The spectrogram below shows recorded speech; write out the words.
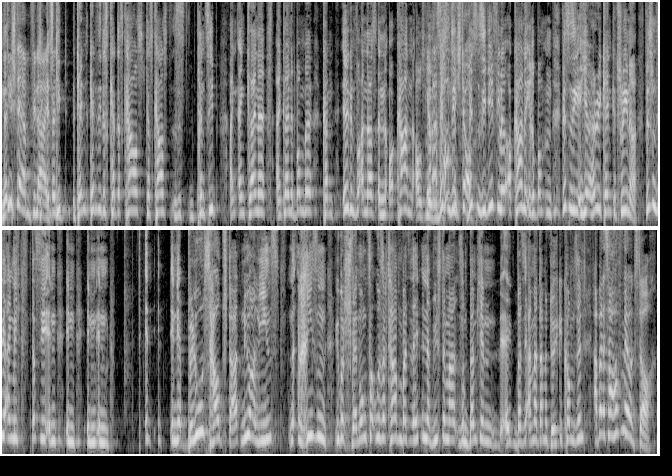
Ne, Die sterben vielleicht. Es gibt, kennen, kennen Sie das, das Chaos, das Chaos, das ist Prinzip, ein, ein kleine, eine kleine Bombe kann irgendwo anders einen Orkan auslösen. Ja, aber das wissen, hoffe Sie, ich doch. wissen Sie, wie viele Orkane Ihre Bomben, wissen Sie hier Hurricane Katrina, wissen Sie eigentlich, dass Sie in, in, in, in, in, in der Blues-Hauptstadt New Orleans eine riesen Überschwemmung verursacht haben, weil sie da hinten in der Wüste mal so ein Bämmchen, äh, weil sie einmal damit durchgekommen sind? aber das erhoffen wir uns doch.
